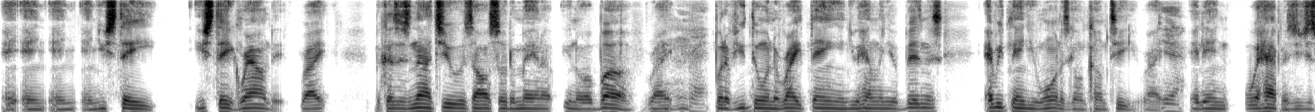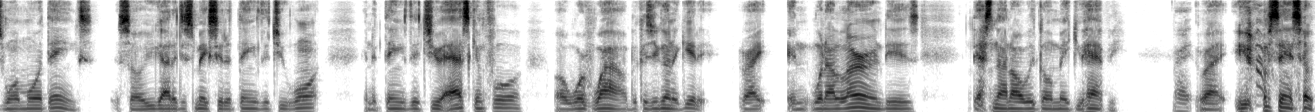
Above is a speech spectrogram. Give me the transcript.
and and and, and you stay you stay grounded, right? Because it's not you, it's also the man up, you know, above, right? Mm-hmm. Right. But if you're doing the right thing and you're handling your business, everything you want is gonna come to you, right? Yeah. And then what happens? You just want more things. So you gotta just make sure the things that you want and the things that you're asking for are worthwhile because you're gonna get it, right? And what I learned is that's not always gonna make you happy. Right. Right. You know what I'm saying? So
